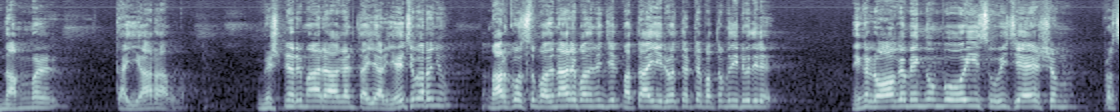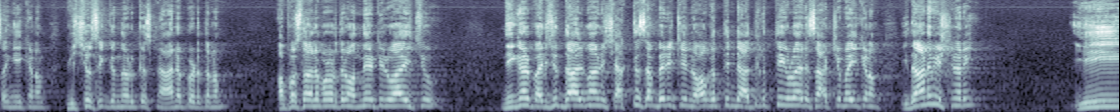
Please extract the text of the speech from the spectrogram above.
നമ്മൾ തയ്യാറാവണം. മിഷണറിമാരാകാൻ തയ്യാർ. യേശു പറഞ്ഞു മാർക്കോസ് പതിനാറ് പതിനഞ്ചിൽ മത്തായി ഇരുപത്തെട്ട് പത്തൊമ്പത് ഇരുപതിൽ നിങ്ങൾ ലോകമെങ്ങും പോയി സുവിശേഷം പ്രസംഗിക്കണം വിശ്വസിക്കുന്നവർക്ക് സ്നാനപ്പെടുത്തണം. അപസ്തോല പ്രവർത്തനം ഒന്നേട്ടിൽ വായിച്ചു നിങ്ങൾ പരിശുദ്ധാത്മാവിന് ശക്തി സംഭരിച്ച് ലോകത്തിന്റെ അതിർത്തിയുള്ളവരെ സാക്ഷ്യം വഹിക്കണം. ഇതാണ് മിഷണറി. ഈ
